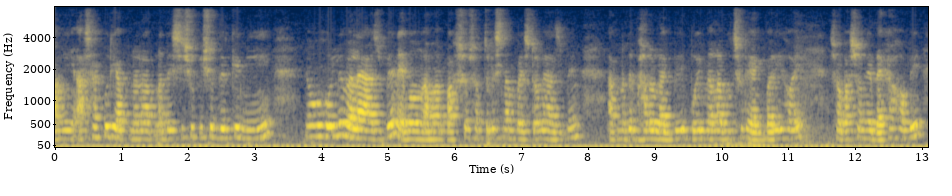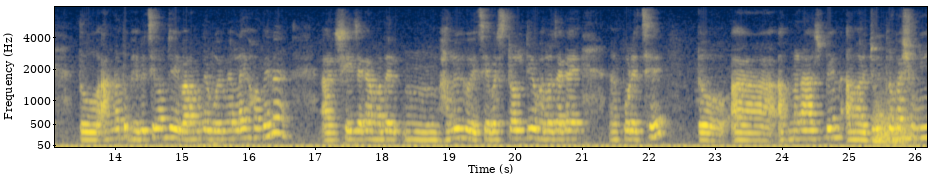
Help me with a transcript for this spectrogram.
আমি আশা করি আপনারা আপনাদের শিশু কিশোরদেরকে নিয়ে হলে বেলায় আসবেন এবং আমার পাঁচশো সাতচল্লিশ নাম্বার স্টলে আসবেন। আপনাদের ভালো লাগবে। বই মেলা বছরে একবারই হয়। সবার সঙ্গে দেখা হবে। তো আমরা তো ভেবেছিলাম যে এবার আমাদের বই মেলায় হবে না। আর সেই জায়গায় আমাদের ভালোই হয়েছে। এবার স্টলটিও ভালো জায়গায় পড়েছে। তো আপনারা আসবেন। আমার জুই প্রকাশনী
